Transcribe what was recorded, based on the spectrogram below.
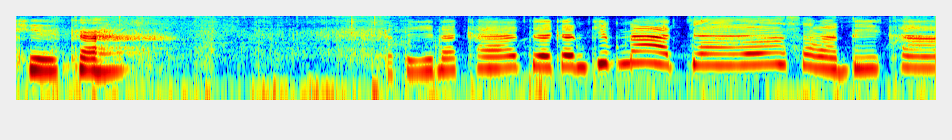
เคค่ะสวัสดีนะคะ เจอกันคลิปหน้าจ้า สวัสดีค่ะ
